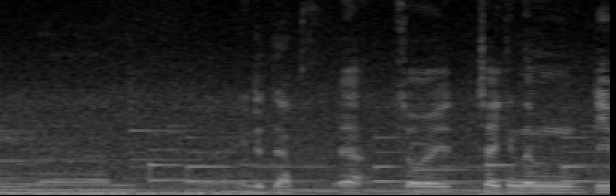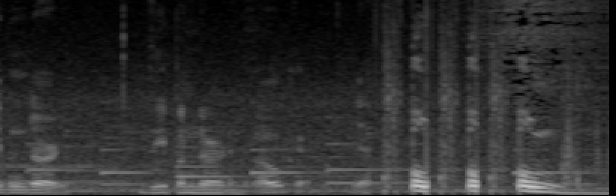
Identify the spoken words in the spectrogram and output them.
in um, uh, in the depth, Yeah, so we're taking them deep and dirty. deep and dirty. Okay, yeah. Boom! Än så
